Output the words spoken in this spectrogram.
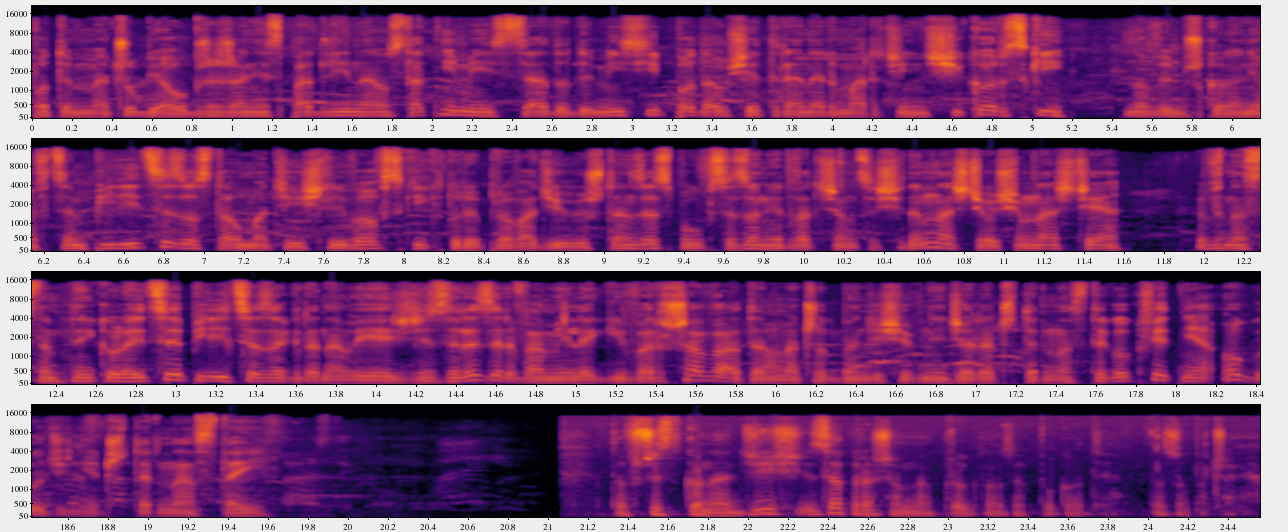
Po tym meczu Białobrzeżanie spadli na ostatnie miejsce, a do dymisji podał się trener Marcin Sikorski. Nowym szkoleniowcem Pilicy został Maciej Śliwowski, który prowadził już ten zespół w sezonie 2017-18. W następnej kolejce Pilica zagra na wyjeździe z rezerwami Legii Warszawa, a ten mecz odbędzie się w niedzielę 14 kwietnia o godzinie 14. To wszystko na dziś. Zapraszam na prognozę pogody. Do zobaczenia.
